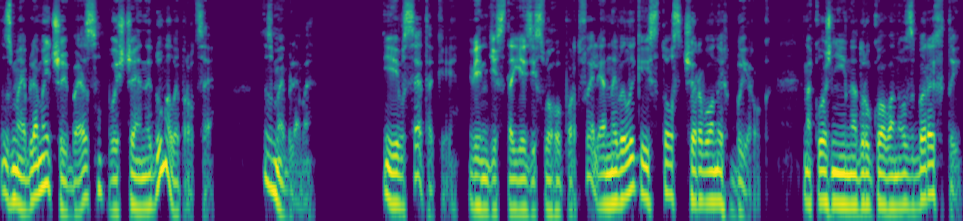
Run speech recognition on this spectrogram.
З меблями чи без, ви ще не думали про це? З меблями. І все таки він дістає зі свого портфеля невеликий стос червоних бирок, на кожній надруковано зберегти.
